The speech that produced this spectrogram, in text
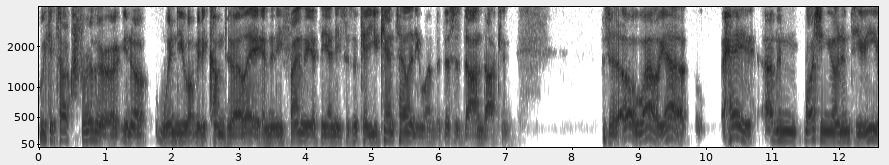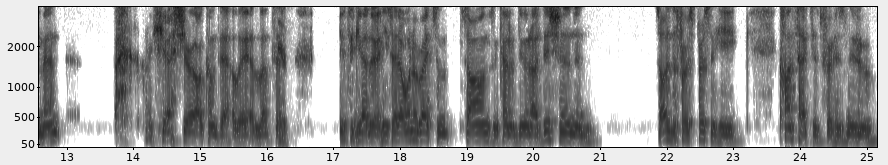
we could talk further. Or you know, when do you want me to come to LA? And then he finally, at the end, he says, "Okay, you can't tell anyone, but this is Don Dokken." I said, "Oh wow, yeah. Hey, I've been watching you on MTV, man. yeah, sure, I'll come to LA. I'd love to." Here get together and he said i want to write some songs and kind of do an audition and so i was the first person he contacted for his new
